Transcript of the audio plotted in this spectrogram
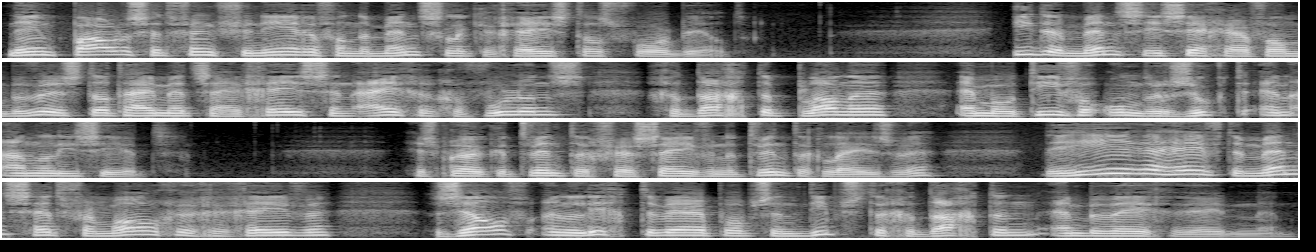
neemt Paulus het functioneren van de menselijke geest als voorbeeld. Ieder mens is zich ervan bewust dat hij met zijn geest zijn eigen gevoelens, gedachten, plannen en motieven onderzoekt en analyseert. In Spreuken 20, vers 27 lezen we: De Heere heeft de mens het vermogen gegeven zelf een licht te werpen op zijn diepste gedachten en beweegredenen.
